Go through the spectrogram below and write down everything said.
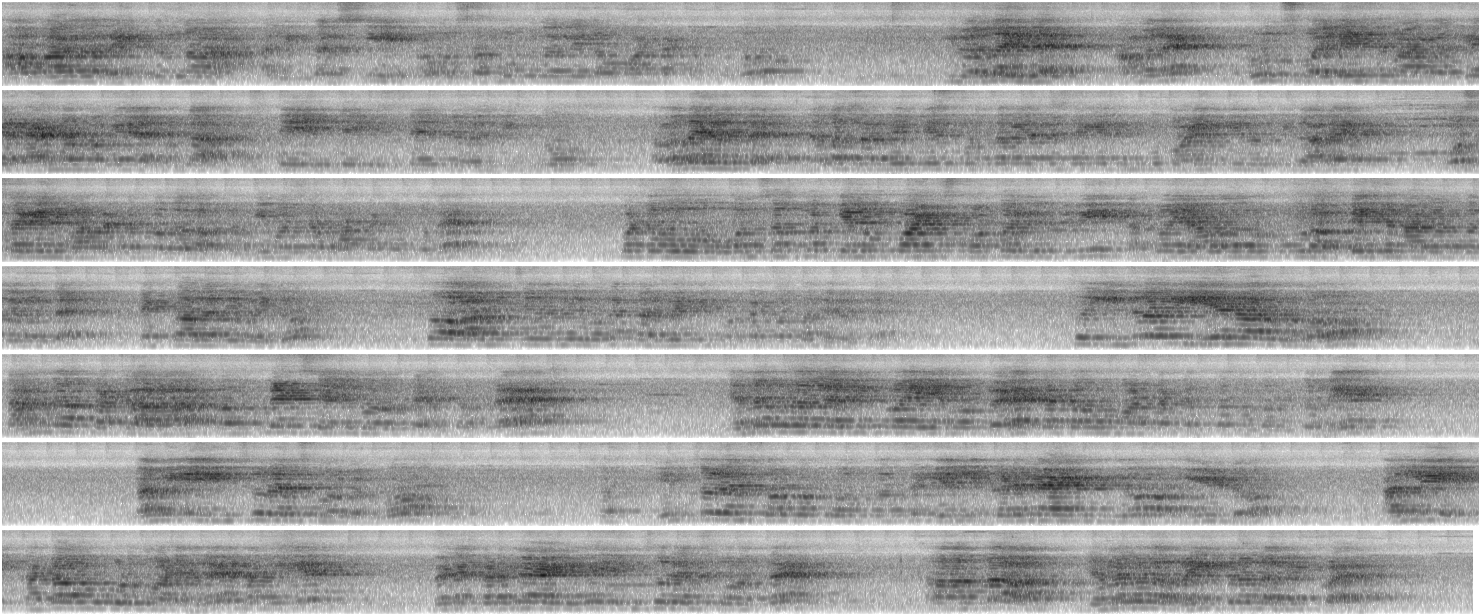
ಆ ಭಾಗದ ರೈತರನ್ನ ಅಲ್ಲಿ ಕರೆಸಿ ಅವ್ರ ಸಮ್ಮುಖದಲ್ಲಿ ನಾವು ಮಾಡ್ತಕ್ಕಂಥದ್ದು, ಇವೆಲ್ಲ ಇದೆ. ಆಮೇಲೆ ರೂಲ್ಸ್ ವೈಲೇಷನ್ ಆಗೋಕ್ಕೆ ರ್ಯಾಂಡಮ್ ಆಗಿ ಎಲ್ಲ ಇಷ್ಟೇ ಇಷ್ಟೇ ಇಷ್ಟೇ ಈಗಾಗಲೇ ಹೊಸದಾಗಿ ಮಾಡ್ತಕ್ಕಂಥದ್ದಲ್ಲ, ಪ್ರತಿ ವರ್ಷ ಮಾಡ್ತಕ್ಕಂಥದ್ದೇ. ಬಟ್ ಒಂದ್ ಸ್ವಲ್ಪ ಕೆಲವು ಪಾಯಿಂಟ್ಸ್ ಮರ್ತೋಗಿರ್ತೀವಿ, ಅಥವಾ ಯಾವ್ದಾದ್ರು ಪೂರ್ ಅಪ್ಡೇಷನ್ ಆಗುವಂಥದ್ದು ಇರುತ್ತೆ ಟೆಕ್ನಾಲಜಿ ವೈದು ಸೊ ಆ ವಿಷಯದಲ್ಲಿ ಇವಾಗ ತರಬೇತಿ ಕೊಡ್ತಕ್ಕಂಥದ್ದು ಇರುತ್ತೆ. ಸೊ ಇದರಲ್ಲಿ ಏನಾದ್ರು ನನ್ನ ಪ್ರಕಾರ ಕಂಪ್ಲೇಂಟ್ಸ್ ಎಲ್ಲಿ ಬರುತ್ತೆ ಅಂತಂದ್ರೆ, ಜನಗಳಲ್ಲಿ ಅಭಿಪ್ರಾಯ ಏನು, ಬೆಳೆ ಕಟಾವು ಮಾಡ್ತಕ್ಕಂಥ ಸಂದರ್ಭದಲ್ಲಿ ನಮಗೆ ಇನ್ಶೂರೆನ್ಸ್ ಬರಬೇಕು ಇನ್ಶೂರೆನ್ಸ್ ಬರಬೇಕು ಅಂತಂದ್ರೆ ಎಲ್ಲಿ ಕಡಿಮೆ ಆಗಿದೆಯೋ ಈಲ್ಡು ಅಲ್ಲಿ ಕಟಾವುಗಳು ಮಾಡಿದ್ರೆ ನಮಗೆ ಬೆಳೆ ಕಡಿಮೆ ಆಗಿದೆ ಇನ್ಸೂರೆನ್ಸ್ ಬರುತ್ತೆ ಅಂತ ಜನಗಳ ರೈತರಲ್ಲಿ ಅಭಿಪ್ರಾಯ.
